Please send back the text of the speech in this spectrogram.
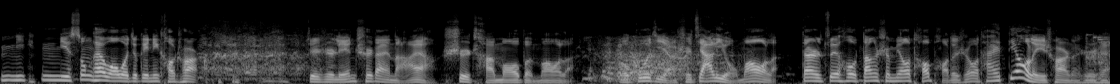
你你松开我，我就给你烤串儿。这是连吃带拿呀，是馋猫本猫了。我估计啊是家里有猫了，但是最后当时喵逃跑的时候，它还掉了一串呢，是不是？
